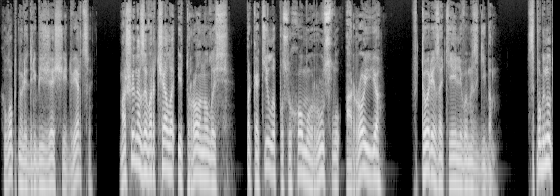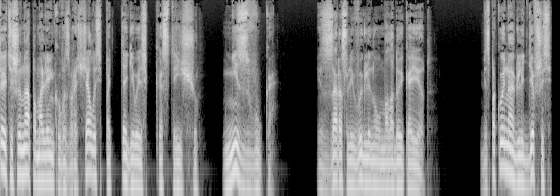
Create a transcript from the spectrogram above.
Хлопнули дребезжащие дверцы. Машина заворчала и тронулась, покатила по сухому руслу Аройо, в торе затейливым изгибом. Спугнутая тишина помаленьку возвращалась, подтягиваясь к кострищу. Ни звука. Из зарослей выглянул молодой койот. Беспокойно оглядевшись,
